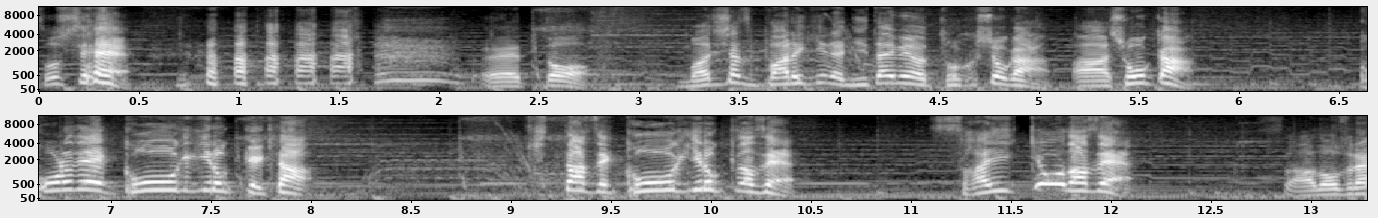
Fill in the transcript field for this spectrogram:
そして えっとマジシャンズ・バルキリア2体目を特殊召喚。あ召喚。これで攻撃ロックが来た。来たぜ攻撃ロックだぜ。最強だぜ。さあどうする？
